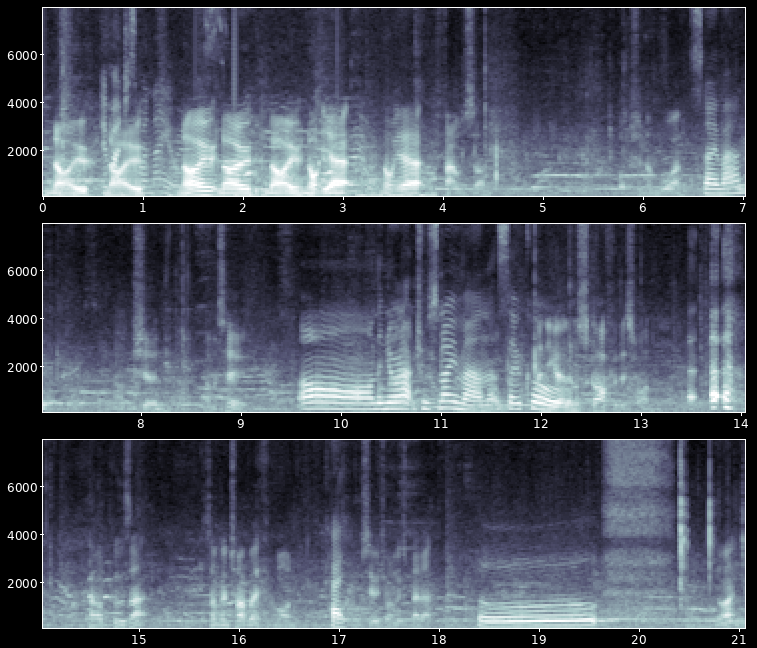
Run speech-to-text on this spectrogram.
no, It no, no, no, no, not yet, not yet. Found some. Option number one. Snowman. Option number two. Oh, then you're an actual snowman. That's so cool. And you get a little scarf for this one. How cool is that? So I'm going to try both of them on. Okay. We'll see which one looks better. Oh. Alright?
